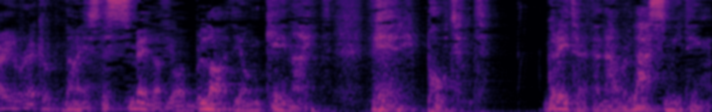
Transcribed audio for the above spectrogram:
I recognize the smell of your blood, young Knight. Very potent. Greater than our last meeting.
